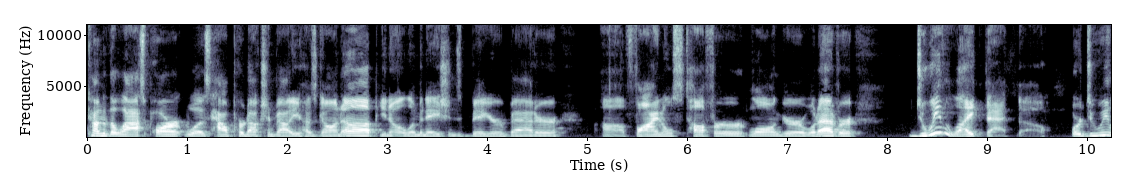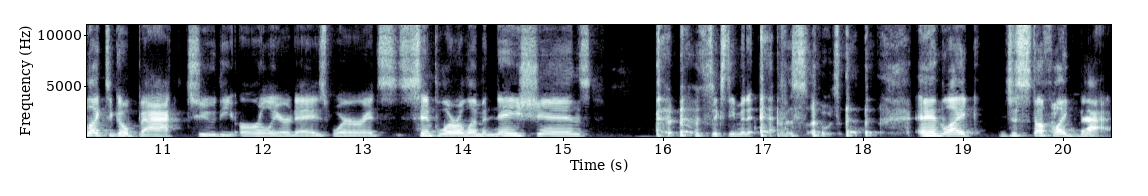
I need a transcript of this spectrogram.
kind of the last part was how production value has gone up. You know, eliminations bigger, better, uh, finals tougher, longer, whatever. Do we like that though? Or do we like to go back to the earlier days where it's simpler eliminations, 60 minute episodes, and like just stuff like that?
